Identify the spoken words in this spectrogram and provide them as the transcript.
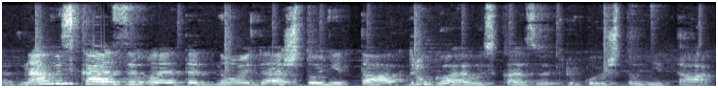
Одна высказывает одной, да, что не так, другая высказывает другой, что не так.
